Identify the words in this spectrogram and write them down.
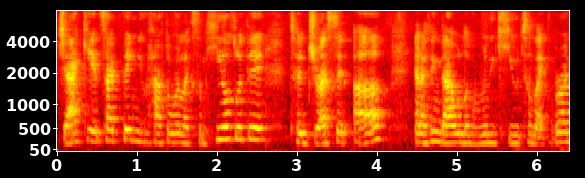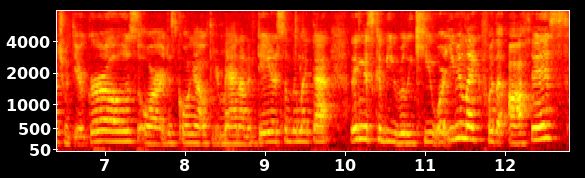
jacket type thing, you have to wear, like, some heels with it to dress it up. And I think that would look really cute to, like, brunch with your girls or just going out with your man on a date or something like that. I think this could be really cute. Or even, like, for the office,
